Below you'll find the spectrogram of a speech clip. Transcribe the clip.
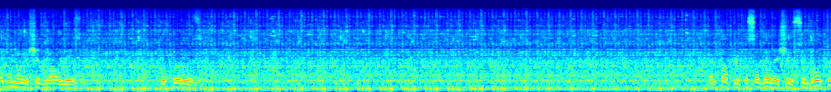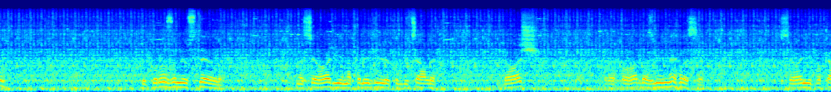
я думаю, ще два влізуть кукурудзи. Картоплю посадили ще в суботу. Кукурузу не встигли. На сьогодні, на понеділок обіцяли дощ, але погода змінилася. Сьогодні поки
